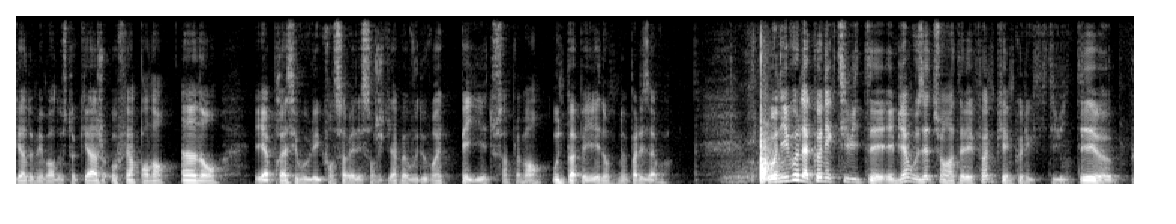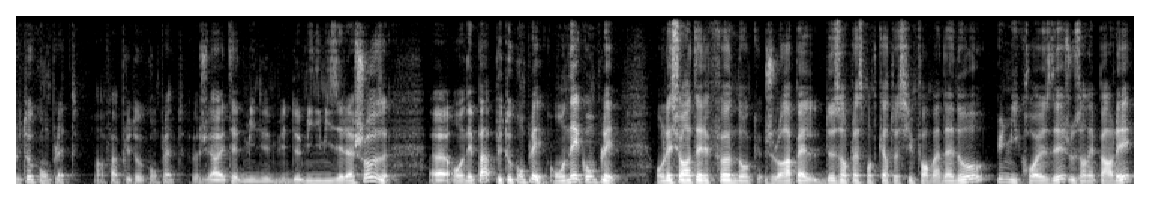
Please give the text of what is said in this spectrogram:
Go de mémoire de stockage offert pendant un an. Et après, si vous voulez conserver les 100 Go, bah, vous devrez payer tout simplement, ou ne pas payer, donc ne pas les avoir. Au niveau de la connectivité, eh vous êtes sur un téléphone qui a une connectivité euh, plutôt complète. Enfin, plutôt complète. Je vais arrêter de, minimiser la chose. Euh, on n'est pas plutôt complet, on est complet. On est sur un téléphone, donc je le rappelle, deux emplacements de carte SIM format nano, une micro SD, je vous en ai parlé.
